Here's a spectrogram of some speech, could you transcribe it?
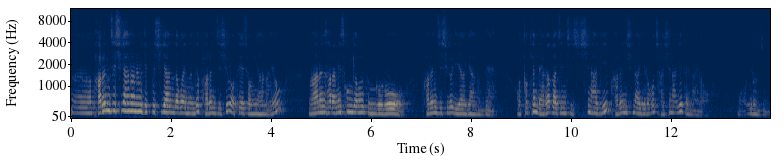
어, 바른 지식이 하나님을 기쁘시게 한다고 했는데 바른 지식을 어떻게 정의하나요? 많은 사람이 성경을 근거로 바른 지식을 이야기하는데 어떻게 내가 가진 지식, 신학이 바른 신학이라고 자신하게 되나요? 뭐 이런 질문.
